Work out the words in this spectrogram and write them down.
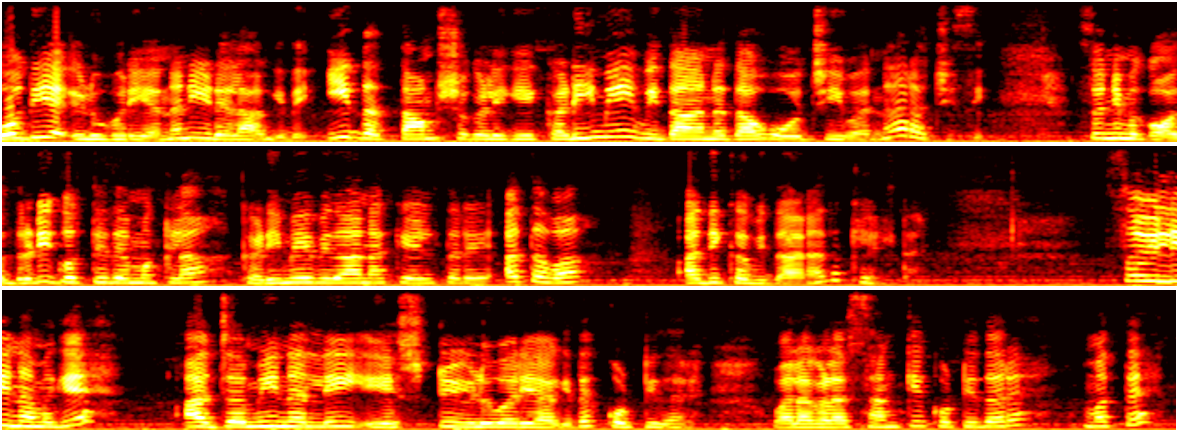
ಗೋಧಿಯ ಇಳುವರಿಯನ್ನು ನೀಡಲಾಗಿದೆ. ಈ ದತ್ತಾಂಶಗಳಿಗೆ ಕಡಿಮೆ ವಿಧಾನದ ಓಜಿವನ್ನು ರಚಿಸಿ. ಸೊ ನಿಮಗೆ ಆಲ್ರೆಡಿ ಗೊತ್ತಿದೆ ಮಕ್ಕಳ, ಕಡಿಮೆ ವಿಧಾನ ಕೇಳ್ತಾರೆ ಅಥವಾ ಅಧಿಕ ವಿಧಾನ ಕೇಳ್ತಾರೆ. ಸೊ ಇಲ್ಲಿ ನಮಗೆ ಆ ಜಮೀನಲ್ಲಿ ಎಷ್ಟು ಇಳುವರಿ ಆಗಿದೆ ಕೊಟ್ಟಿದ್ದಾರೆ. ಹೊಲಗಳ ಸಂಖ್ಯೆ ಕೊಟ್ಟಿದ್ದಾರೆ ಮತ್ತು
